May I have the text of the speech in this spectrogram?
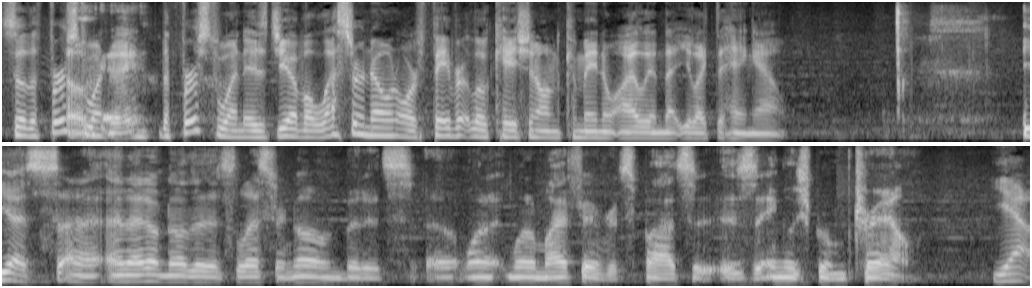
So the first Okay. one, the first one is: Do you have a lesser known or favorite location on Camano Island that you like to hang out? Yes, uh, and I don't know that it's lesser known, but it's uh, one one of my favorite spots is the English Boom Trail. Yeah.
